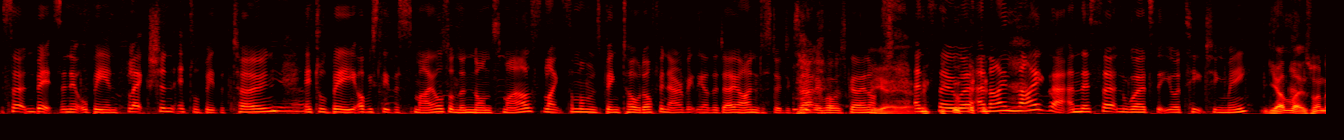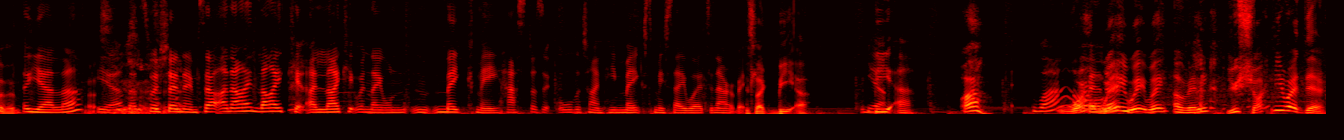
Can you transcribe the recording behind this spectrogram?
certain bits, and it'll be inflection, it'll be the tone, Yeah. it'll be obviously the smiles or the non-smiles. Like someone was being told off in Arabic the other day, I understood exactly what was going on, Yeah, yeah. and so uh, and I like that. And there's certain words that you're teaching me. Yalla is one of them. Yalla, That's- yeah, that's my show name. So, and I like it. I like it when they all n- make me. Hass does it all the time. He makes me say words in Arabic. It's like bi'a. Yeah. Bi'a. Ah, Wow. wow. Wait, wait, wait. Oh, really? You shocked me right there.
